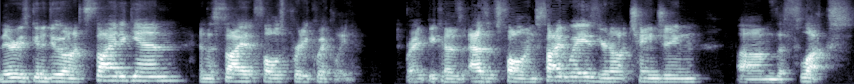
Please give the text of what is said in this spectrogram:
There he's going to do it on its side again, and the side it falls pretty quickly, right? Because as it's falling sideways, you're not changing um, the flux.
